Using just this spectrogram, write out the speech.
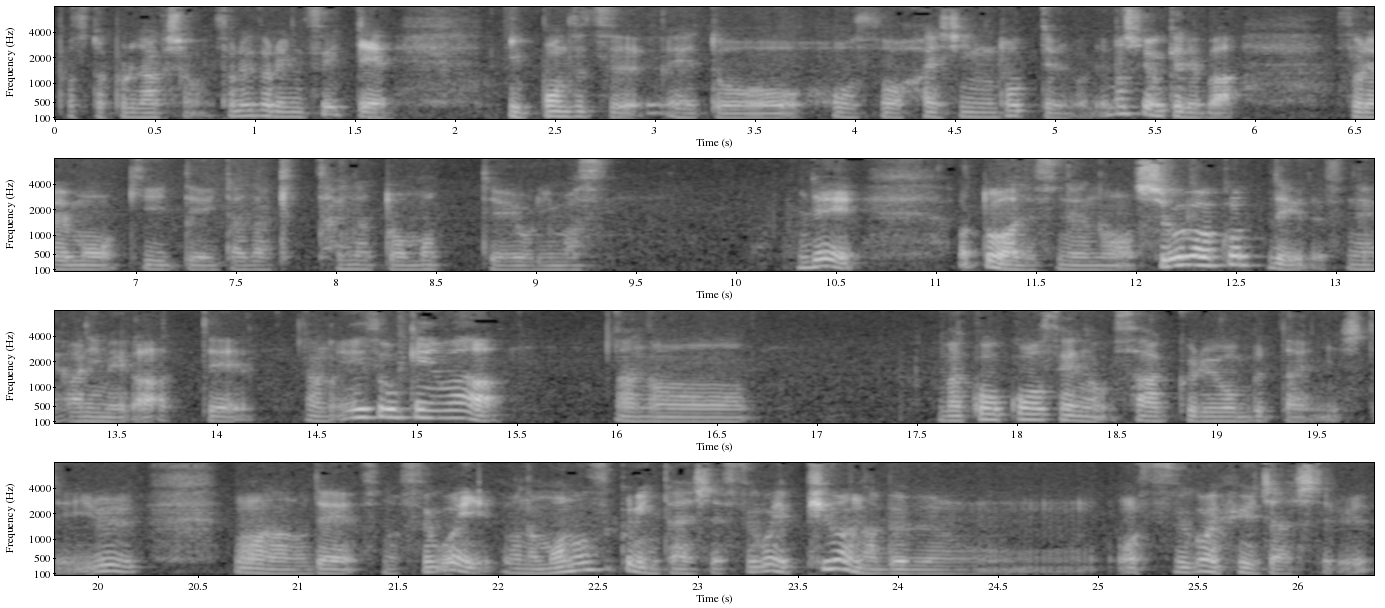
ポストプロダクション、それぞれについて1本ずつ、えっ、ー、と、放送、配信を撮ってるので、もしよければそれも聞いていただきたいなと思っております。で、あとはですね、あの、白箱っていうですね、アニメがあって、あの、映像犬は、あのまあ、高校生のサークルを舞台にしているものなので、そのすごい、そのものづくりに対してすごいピュアな部分をすごいフィーチャーしてる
